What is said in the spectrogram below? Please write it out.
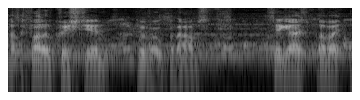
as a fellow Christian with open arms. See you guys. Bye bye.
